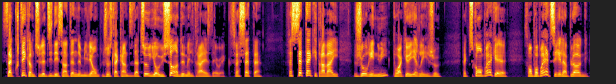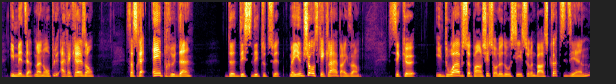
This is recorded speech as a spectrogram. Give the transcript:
Ça a coûté, comme tu l'as dit, des centaines de millions, juste la candidature. Ils ont eu ça en 2013, Derek. Ça fait sept ans. Ça fait sept ans qu'ils travaillent jour et nuit pour accueillir les Jeux. Fait que tu comprends qu'ils sont pas prêts à tirer la plug immédiatement non plus, avec raison. Ça serait imprudent de décider tout de suite. Mais il y a une chose qui est claire, par exemple, c'est qu'ils doivent se pencher sur le dossier sur une base quotidienne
